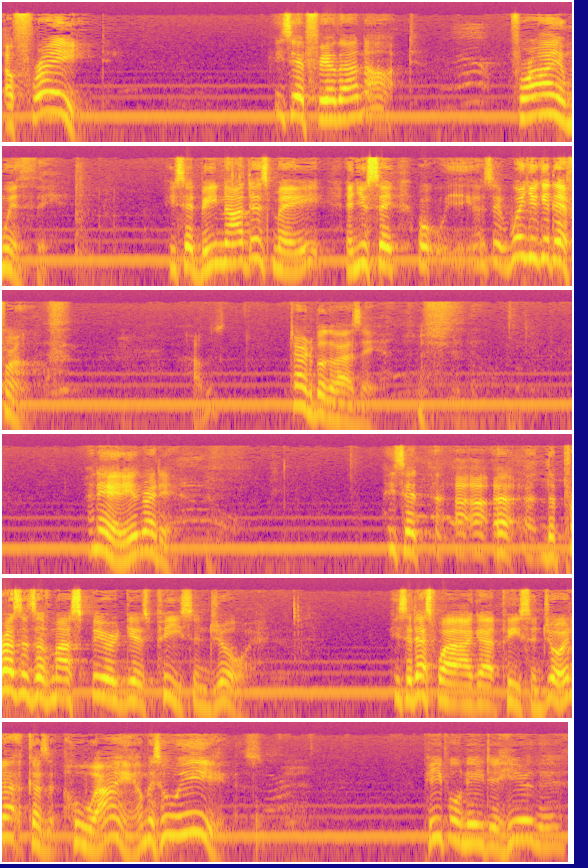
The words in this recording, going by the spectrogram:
afraid? He said, Fear thou not, for I am with thee. He said, Be not dismayed. And you say, well, say Where you get that from? I was, turn the book of Isaiah. and there it is, right there. He said, uh, uh, uh, The presence of my spirit gives peace and joy. He said, That's why I got peace and joy. Not because who I am, it's who He is. People need to hear this.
